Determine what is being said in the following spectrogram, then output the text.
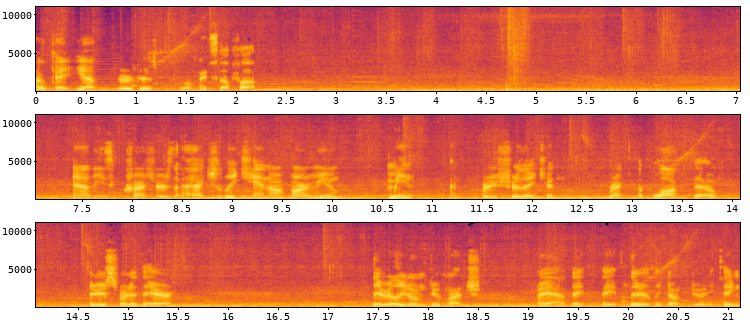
Okay, yep, or just blow myself up. Now these crushers actually cannot harm you. I mean, I'm pretty sure they can wreck the block though. They're just sort of there. They really don't do much. Yeah, they, they literally don't do anything.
